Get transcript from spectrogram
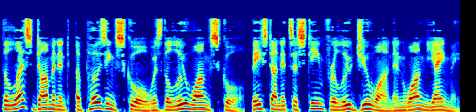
The less dominant, opposing school was the Lu Wang school, based on its esteem for Lu Zhuwan and Wang Yangming.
